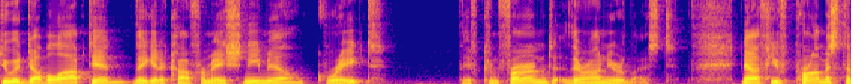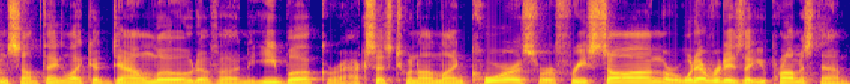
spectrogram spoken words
Do a double opt in. They get a confirmation email. Great. They've confirmed they're on your list. Now, if you've promised them something like a download of an ebook or access to an online course or a free song or whatever it is that you promised them,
